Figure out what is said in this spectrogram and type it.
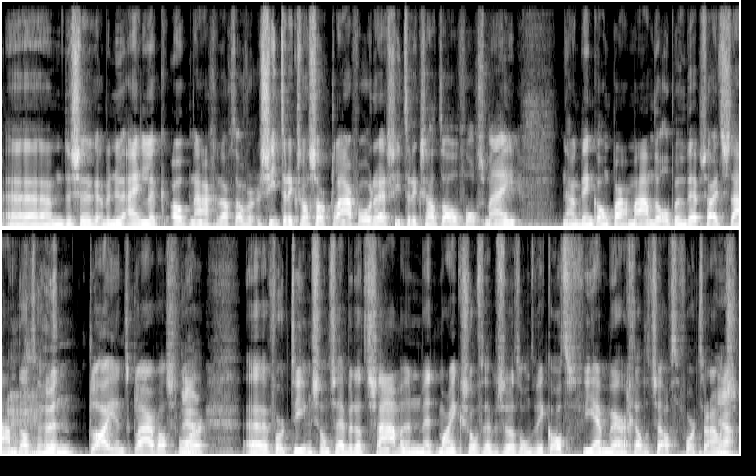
Ehm, dus we hebben nu eindelijk ook nagedacht over... Citrix was al klaar voor, hè? Citrix had al volgens mij... Nou, ik denk al een paar maanden op hun website staan dat hun client klaar was voor, Ja. eh, voor Teams. Want ze hebben dat samen met Microsoft hebben ze dat ontwikkeld. VMware geldt hetzelfde voor trouwens.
